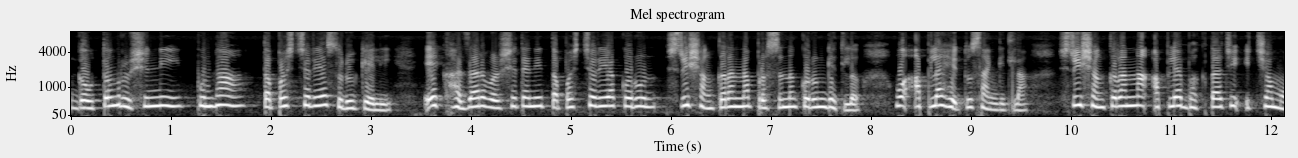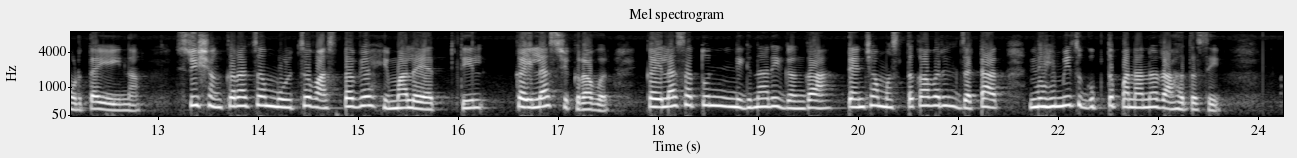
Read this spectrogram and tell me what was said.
गौतम ऋषींनी पुन्हा तपश्चर्या सुरू केली. एक हजार वर्षे त्यांनी तपश्चर्या करून श्री शंकरांना प्रसन्न करून घेतलं व आपला हेतू सांगितला. श्री शंकरांना आपल्या भक्ताची इच्छा मोडता येईना. श्री शंकराचं मूळचं वास्तव्य हिमालयातील कैलास शिखरावर. कैलासातून निघणारी गंगा त्यांच्या मस्तकावरील जटात नेहमीच गुप्तपणानं राहत असे.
